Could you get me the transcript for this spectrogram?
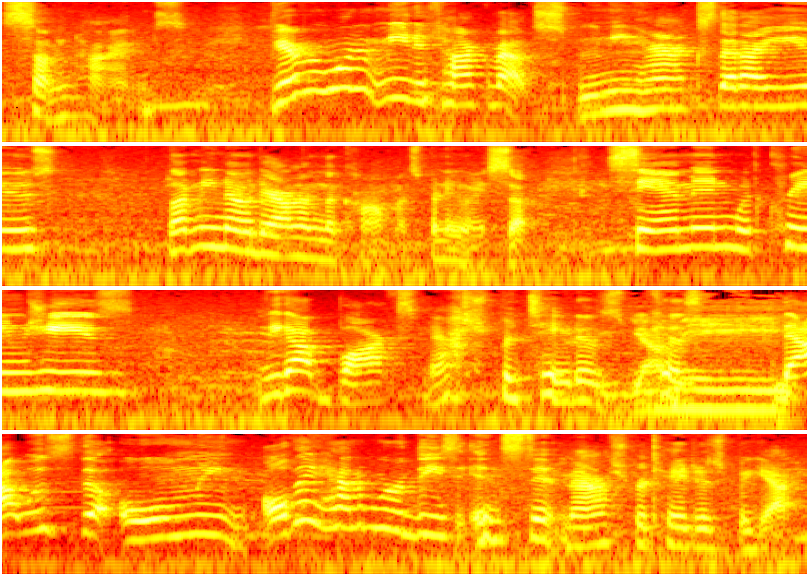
sometimes. If you ever wanted me to talk about spooning hacks that I use, let me know down in the comments. But anyway, so salmon with cream cheese, we got boxed mashed potatoes because Yummy. that was the only all they had were these instant mashed potatoes but yeah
